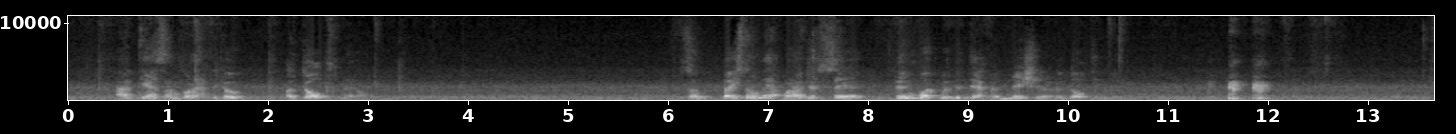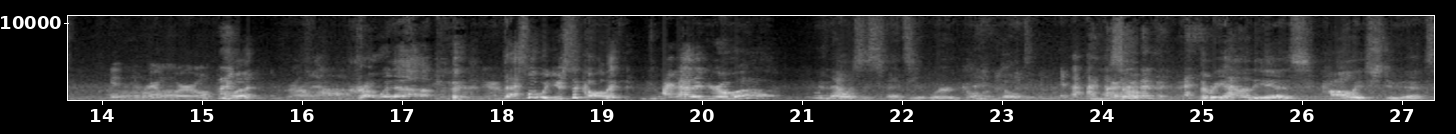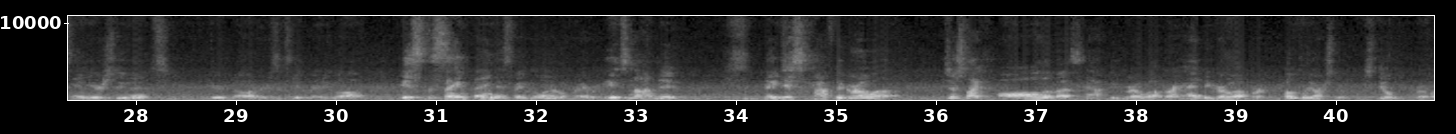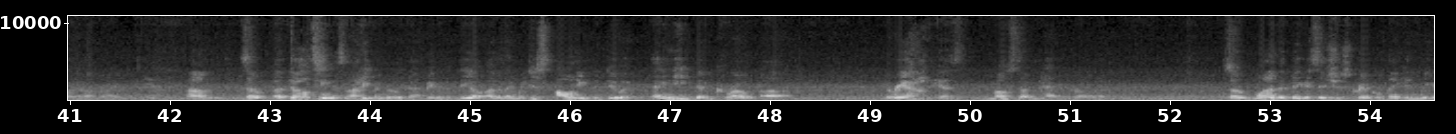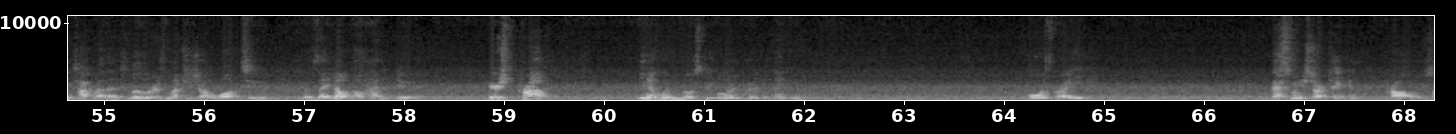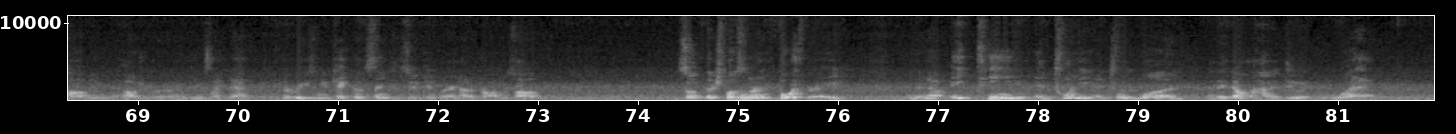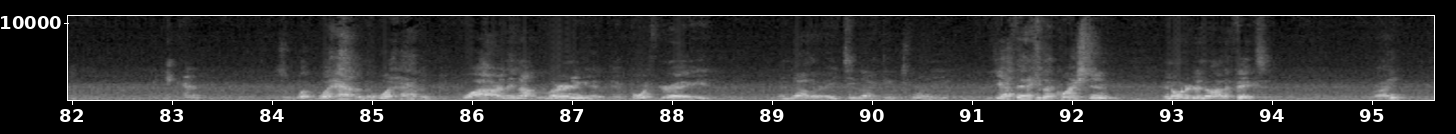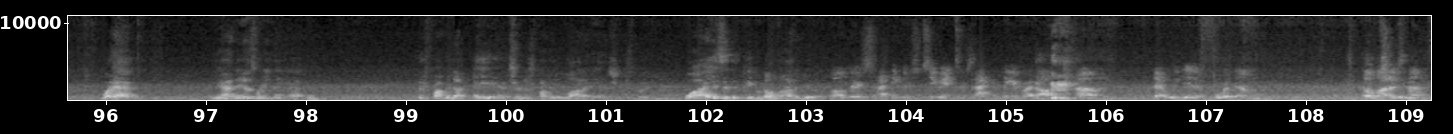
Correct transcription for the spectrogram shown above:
I guess I'm going to have to go adult now. So, based on that, what I just said, then what would the definition of adulting be? Get in the real world. What? Growing up. Growing up. That's what we used to call it. I got to grow up. And that was this fancier word called adulting. So the reality is, college students and your students, your daughters that's getting ready to go off, it's the same thing that's been going on forever. It's not new. They just have to grow up. Just like all of us have to grow up, or had to grow up, or hopefully are still, still growing up, right? Um, so adulting is not even really that big of a deal, other than we just all need to do it. They need to grow up. The reality is, most of them haven't grown up. So one of the biggest issues is critical thinking. We can talk about that as little or as much as y'all want to, because they don't know how to do it. Here's the problem. You know when most people learn critical thinking? Fourth grade. That's when you start taking problem solving, algebra, and things like that. The reason you take those things is so you can learn how to problem solve. So if they're supposed to learn in fourth grade, and they're now 18 and 20 and 21, and they don't know how to do it, what happened? So what, what happened? Though? What happened? Why are they not learning it in fourth grade, and now they're 18, 19, 20? Because you have to answer that question in order to know how to fix it, right? What happened? Any ideas? What do you think happened? There's probably not a answer. There's probably a lot of answers, but why is it that people don't know how to do it? Well, there's, I think there's two answers I can think of right off, um, that we did it for them. A lot of times,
